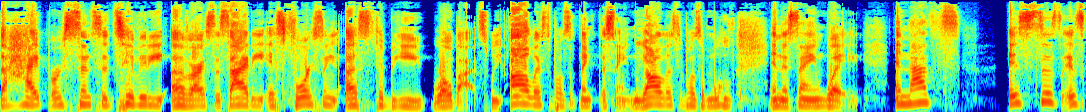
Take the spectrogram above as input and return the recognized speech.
the hypersensitivity of our society is forcing us to be robots. We all are supposed to think the same. We all are supposed to move in the same way. And that's, it's just, it's,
